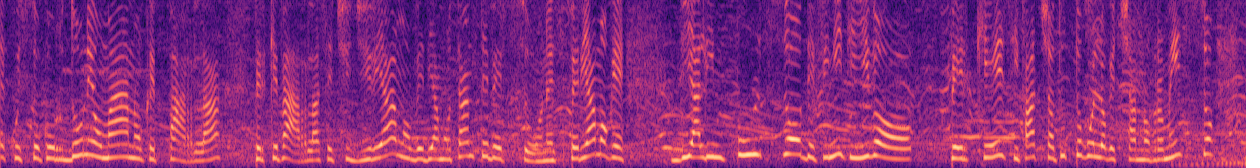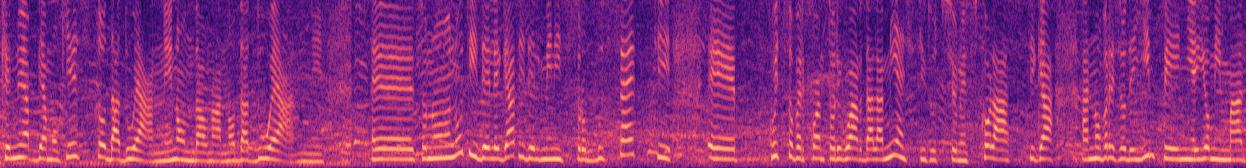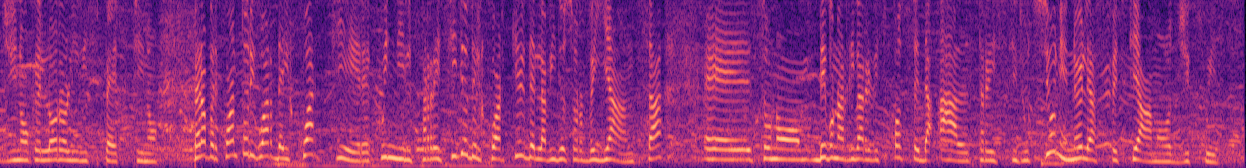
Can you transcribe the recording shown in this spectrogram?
è questo cordone umano che parla, perché parla, se ci giriamo vediamo tante persone, speriamo che dia l'impulso definitivo perché si faccia tutto quello che ci hanno promesso, che noi abbiamo chiesto da due anni, non da un anno, da due anni. Eh, sono venuti i delegati del ministro Bussetti, eh, questo per quanto riguarda la mia istituzione scolastica, hanno preso degli impegni e io mi immagino che loro li rispettino. Però per quanto riguarda il quartiere, quindi il presidio del quartiere della videosorveglianza, eh, sono, devono arrivare risposte da altre istituzioni e noi le aspettiamo oggi qui.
